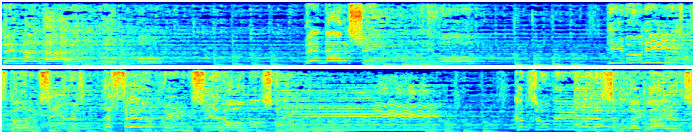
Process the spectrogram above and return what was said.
They're not hiding anymore. They're not ashamed anymore. Evil deeds was done in secret. They're celebrating sin on the street. Consume the innocent like lions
